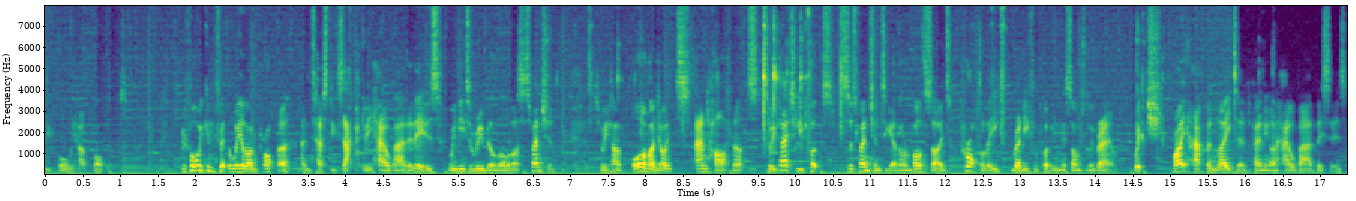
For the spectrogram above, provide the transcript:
before we have problems. Before we can fit the wheel on proper and test exactly how bad it is, we need to rebuild all of our suspension. So we have all of our joints and half nuts, so we can actually put the suspension together on both sides properly, ready for putting this onto the ground, which might happen later depending on how bad this is.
